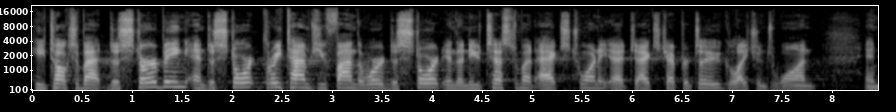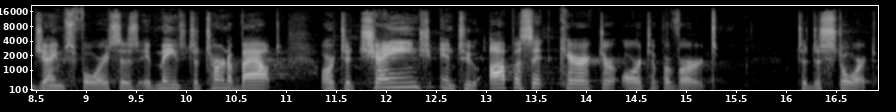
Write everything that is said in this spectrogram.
he talks about disturbing and distort. Three times you find the word distort in the New Testament Acts 20, uh, Acts chapter 2, Galatians 1, and James 4. He says it means to turn about or to change into opposite character or to pervert, to distort.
